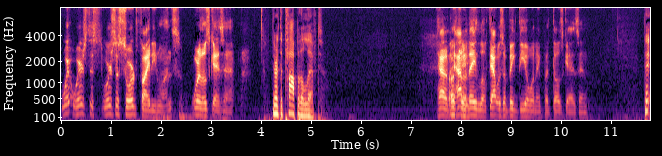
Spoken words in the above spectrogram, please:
Where, where's this? Where's the sword fighting ones? Where are those guys at? They're at the top of the lift. How do, how do they look? That was a big deal when they put those guys in. They,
